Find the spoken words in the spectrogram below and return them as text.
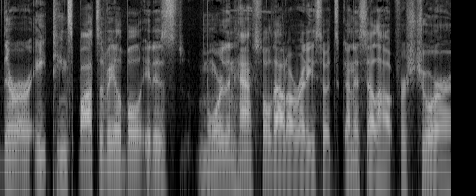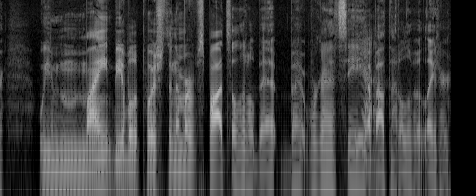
there are 18 spots available. It is more than half sold out already, so it's going to sell out for sure. We might be able to push the number of spots a little bit, but we're going to see yeah. about that a little bit later.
